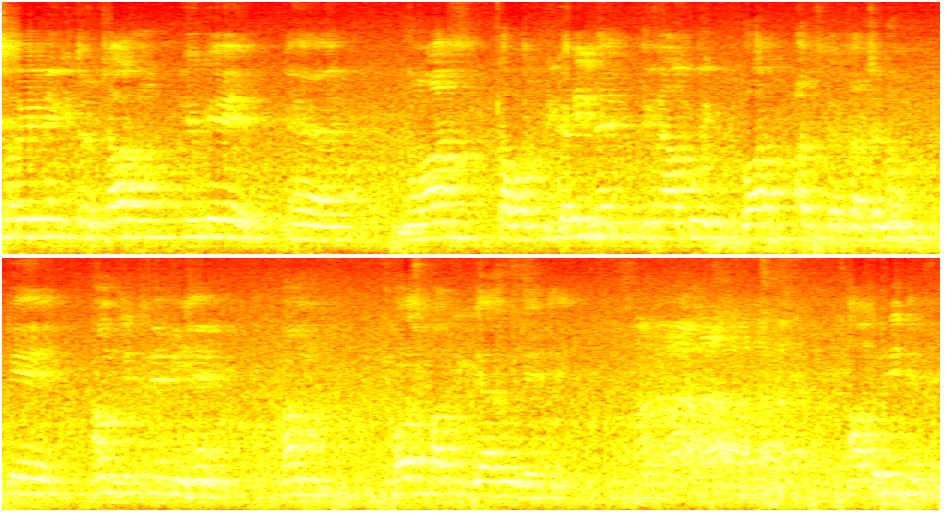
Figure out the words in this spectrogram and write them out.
سمیٹنے کی طرف جا رہا ہوں کیونکہ نماز کا وقت بھی قریب ہے لیکن آپ کو ایک بات عرض کرتا چلوں کہ ہم جتنے بھی ہیں ہم فوج پاک کی دیتے ہیں۔ آپ کو نہیں دیتے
